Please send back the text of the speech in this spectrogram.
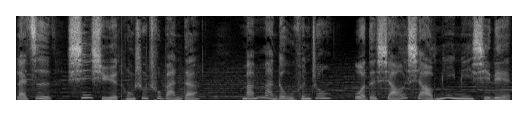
来自新喜悦童书出版的《满满的五分钟：我的小小秘密》系列。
